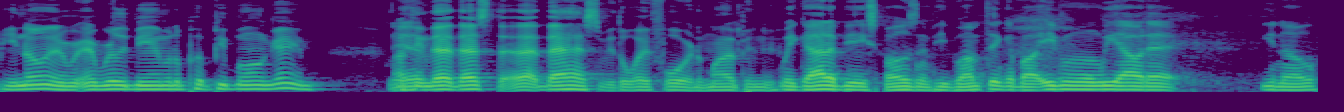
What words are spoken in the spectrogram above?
You know, and, and really being able to put people on game. I think that that's the, that, that has to be the way forward, in my opinion. we got to be exposing people. I'm thinking about even when we out at, you know,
